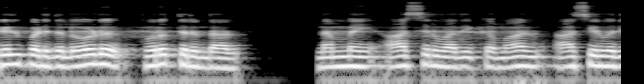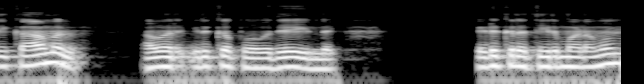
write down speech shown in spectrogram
கீழ்ப்படிதலோடு பொறுத்திருந்தால் நம்மை ஆசிர்வதிக்கமால் ஆசீர்வதிக்காமல் அவர் இருக்கப் போவதே இல்லை. எடுக்கிற தீர்மானமும்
